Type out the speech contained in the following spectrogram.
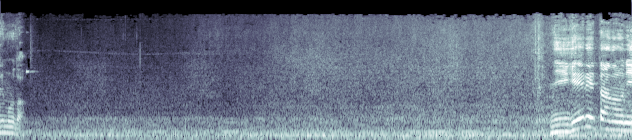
何者だ？逃げれたのに。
